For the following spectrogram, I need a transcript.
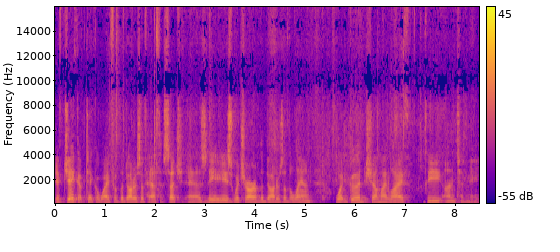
If Jacob take a wife of the daughters of Heth, such as these, which are of the daughters of the land, what good shall my life be unto me?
